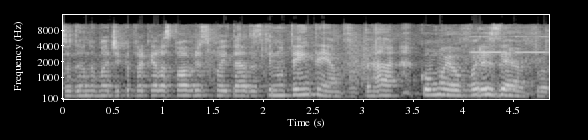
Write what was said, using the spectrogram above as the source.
Tô dando uma dica para aquelas pobres coitadas que não têm tempo, tá? Como eu, por exemplo.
